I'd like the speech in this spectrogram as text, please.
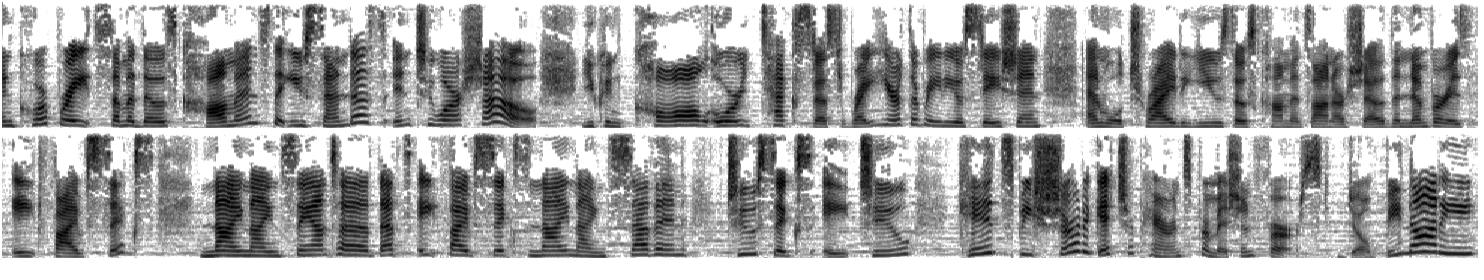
incorporate some of those comments that you send us into our show. You can call or text us right here at the radio station and we'll try to use those comments on our show. The number is 856 99 Santa. That's 856 997 2682. Kids, be sure to get your parents' permission first. Don't be naughty.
